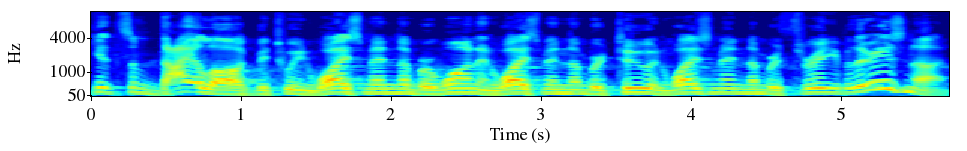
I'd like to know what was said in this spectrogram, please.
get some dialogue between wise men number one and wise men number two and wise men number three, but there is none.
